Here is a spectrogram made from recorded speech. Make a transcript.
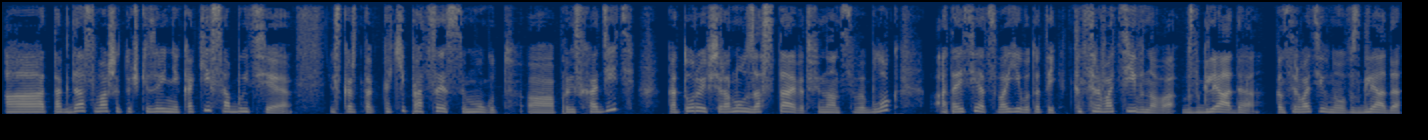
А тогда, с вашей точки зрения, какие события, или, скажем так, какие процессы могут а, происходить, которые все равно заставят финансовый блок отойти от своей вот этой консервативного взгляда, консервативного взгляда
